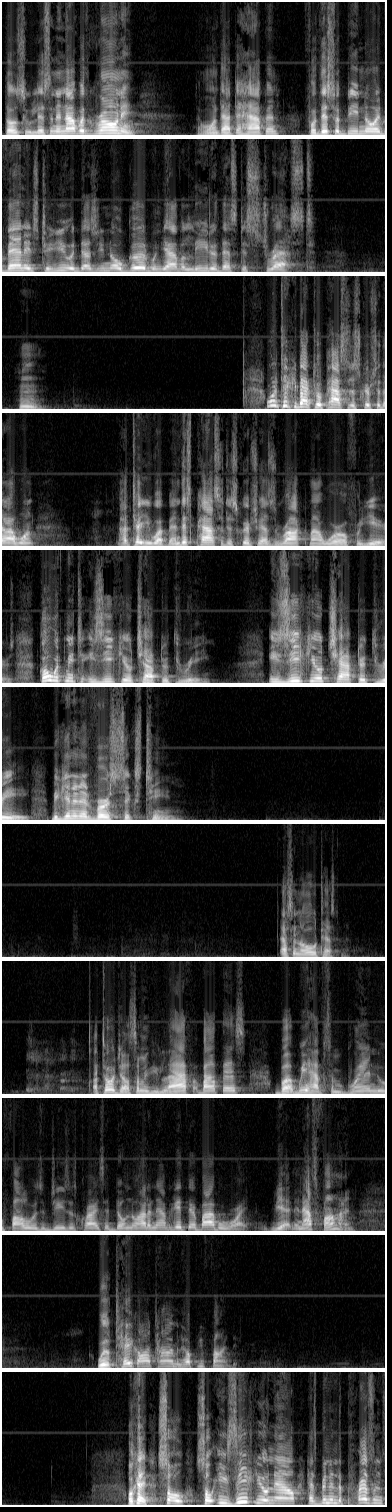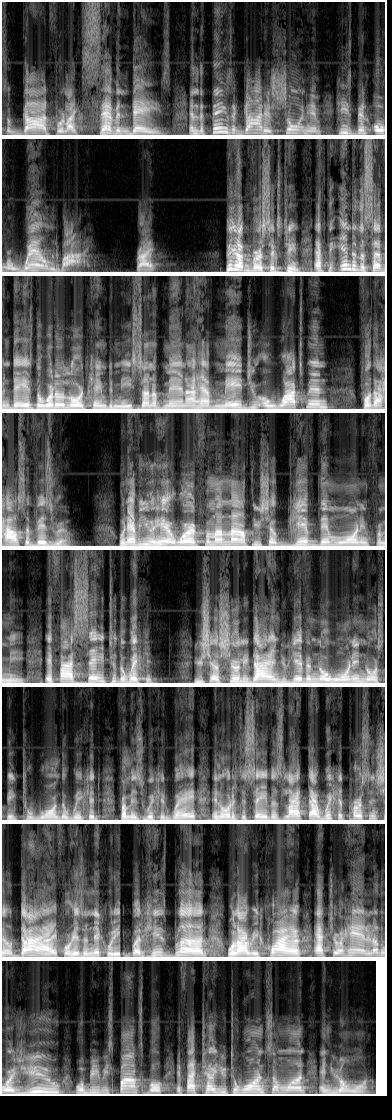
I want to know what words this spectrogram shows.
those who listen, and not with groaning. Don't want that to happen, for this would be no advantage to you. It does you no good when you have a leader that's distressed. Hmm. I want to take you back to a passage of scripture that I want. I'll tell you what, man, this passage of scripture has rocked my world for years. Go with me to Ezekiel chapter 3. Ezekiel chapter 3, beginning at verse 16. That's in the Old Testament. I told y'all, some of you laugh about this, but we have some brand new followers of Jesus Christ that don't know how to navigate their Bible right yet, and that's fine. We'll take our time and help you find it. Okay, so so Ezekiel now has been in the presence of God for like seven days. And the things that God is showing him, he's been overwhelmed by, right? Pick it up in verse 16. At the end of the seven days, the word of the Lord came to me Son of man, I have made you a watchman for the house of Israel. Whenever you hear a word from my mouth, you shall give them warning from me. If I say to the wicked, you shall surely die, and you give him no warning, nor speak to warn the wicked from his wicked way in order to save his life. That wicked person shall die for his iniquity, but his blood will I require at your hand. In other words, you will be responsible if I tell you to warn someone and you don't warn them.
